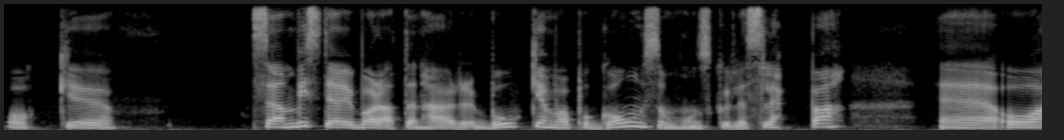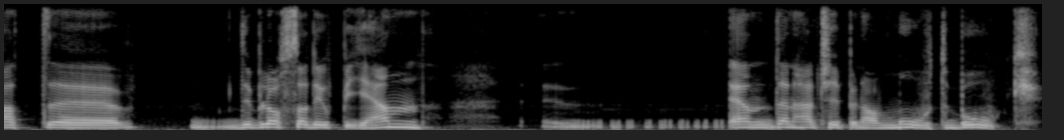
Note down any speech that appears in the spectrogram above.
Och eh, sen visste jag ju bara att den här boken var på gång som hon skulle släppa. Eh, och att eh, det blossade upp igen. Eh, en, den här typen av motbok.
